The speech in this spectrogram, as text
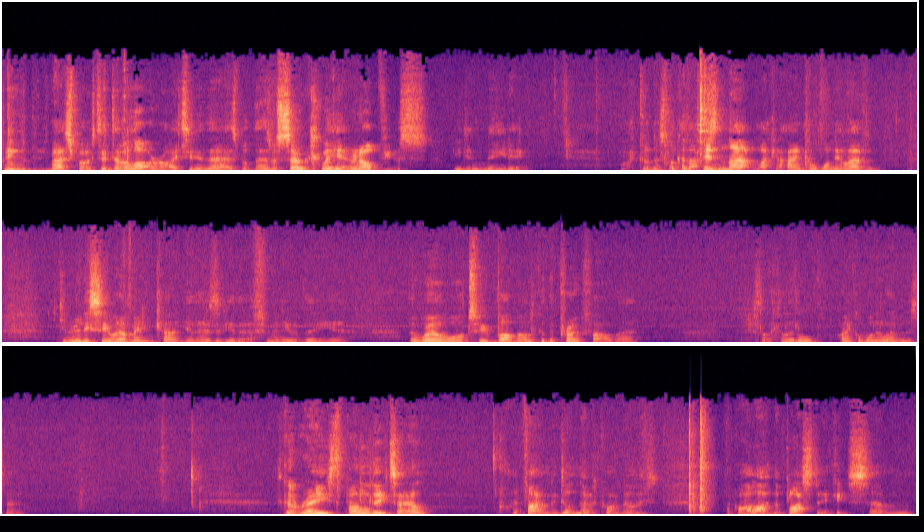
I mean, Matchbox didn't have a lot of writing in theirs, but theirs were so clear and obvious, you didn't need it. My goodness, look at that. Isn't that like a Heinkel 111? You can really see what I mean, can't you, those of you that are familiar with the, uh, the World War II bomber. Look at the profile there. It's like a little Heinkel 111, isn't it? It's got raised panel detail. Quite finely done though, it's quite nice. I quite like the plastic, it's, um,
